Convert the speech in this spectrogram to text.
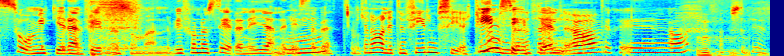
så mycket i den filmen som man... Vi får nog se den igen, Elisabeth. Vi kan ha en liten filmcirkel. Filmcirkel. Ja, Det- eh, ja. absolut.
